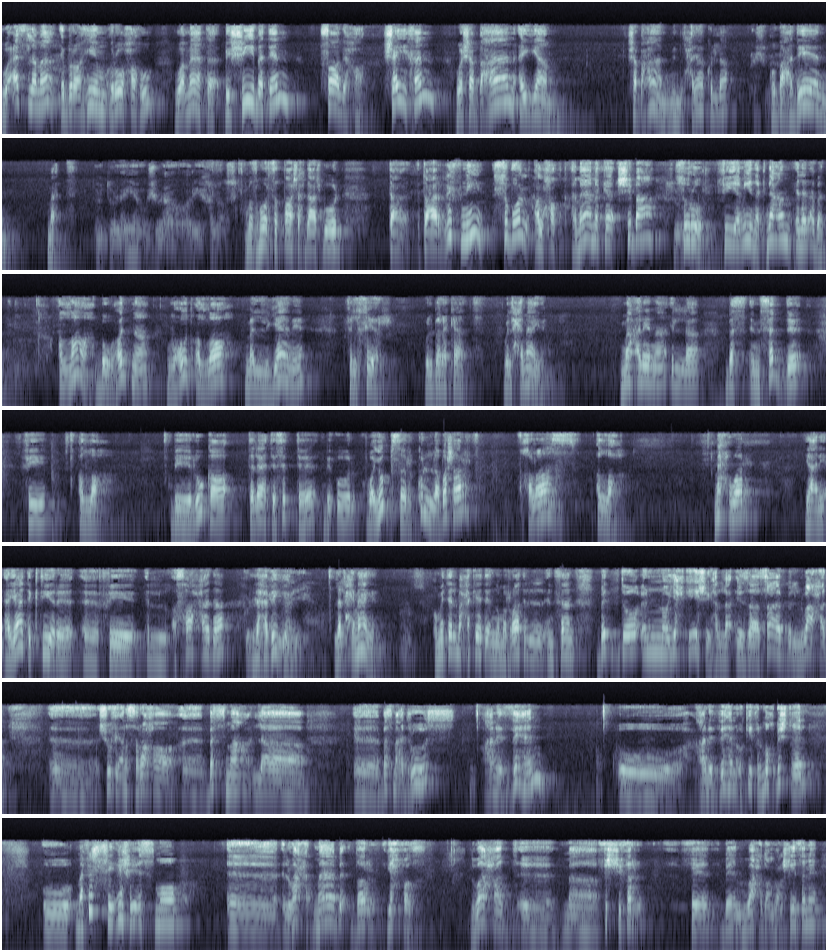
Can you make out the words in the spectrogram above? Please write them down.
وأسلم إبراهيم روحه ومات بشيبة صالحة شيخا وشبعان أيام. شبعان من الحياة كلها وبعدين مات. من طول الأيام أشبعه وأريه خلاصي مزمور 16 11 بيقول تع- تعرفني سبل الحق أمامك شبع سرور في يمينك. نعم إلى الأبد. الله بوعدنا وعود الله مليانة في الخير والبركات والحماية. ما علينا إلا بس نصدق في الله. بلوقا 3 6 بيقول ويبصر كل بشر خلاص الله. محور يعني آيات كثيرة آه، في الأصحاح هذا ذهبية. للحماية. ومثل ما حكيت إنه مرات الإنسان بده إنه يحكي إشي. هلأ إذا صعب الواحد آه، شوفي أنا الصراحة آه، بسمع ل بسمع دروس عن الذهن وعن الذهن وكيف المخ بيشتغل وما فيش اشي اسمه آه، الواحد ما بقدر يحفظ الواحد آه، ما فيش فرق في بين واحد عمره 20 سنة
